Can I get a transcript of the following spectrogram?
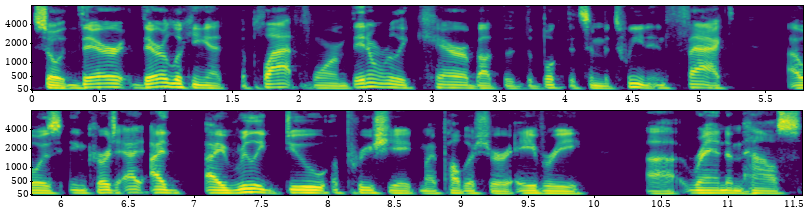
So they're they're looking at the platform. They don't really care about the the book that's in between. In fact, I was encouraged. I I, I really do appreciate my publisher Avery, uh, Random House,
